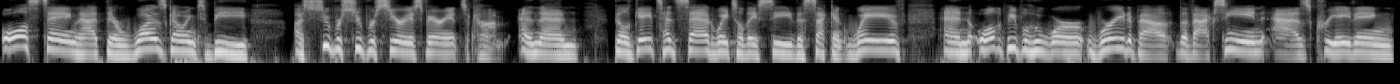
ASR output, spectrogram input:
all saying that there was going to be a super, super serious variant to come. And then Bill Gates had said, wait till they see the second wave. And all the people who were worried about the vaccine as creating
